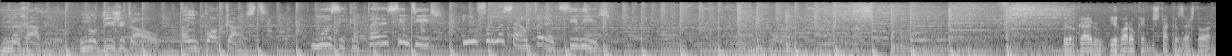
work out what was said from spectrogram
Na rádio, no digital, em podcast. Música para sentir, informação para decidir. Pedro Queiro, e agora o que é que destacas a esta hora?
